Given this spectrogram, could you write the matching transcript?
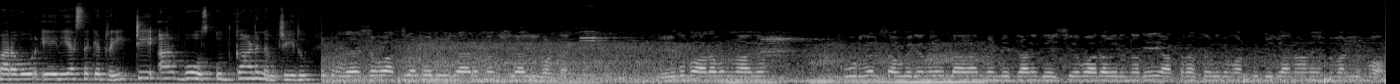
Paravur area secretary T R Bose ഉദ്ഘാടനം ചെയ്തു. പ്രദേശവാസികളുടെ ഒരു വികാരം മനസ്സിലാക്കിക്കൊണ്ട് ഏത് പാത വന്നാലും കൂടുതൽ സൗകര്യങ്ങൾ ഉണ്ടാകാൻ വേണ്ടിയിട്ടാണ് ദേശീയപാത വരുന്നത്. യാത്രാ സൗകര്യം വർദ്ധിപ്പിക്കാനാണ് എന്ന് പറയുമ്പോൾ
